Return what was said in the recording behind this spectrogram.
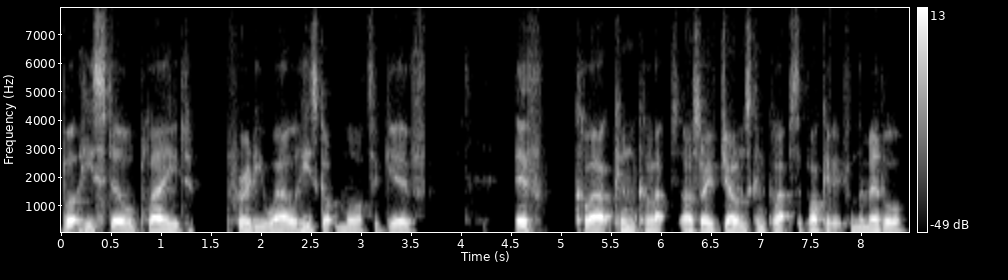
but he still played pretty well. He's got more to give. If Clark can collapse, oh sorry, if Jones can collapse the pocket from the middle,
